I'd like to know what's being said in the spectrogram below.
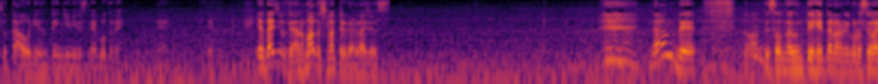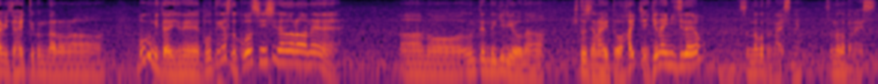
ちょっと煽り運転気味ですね、僕ね。いや、大丈夫です。あの、窓閉まってるから大丈夫です。なんで、なんでそんな運転下手なのにこの狭い道入ってくんだろうな僕みたいにね、ポッドキャスト更新しながらね、あの、運転できるような人じゃないと入っちゃいけない道だよ。そんなことないですね。そんなことないです。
